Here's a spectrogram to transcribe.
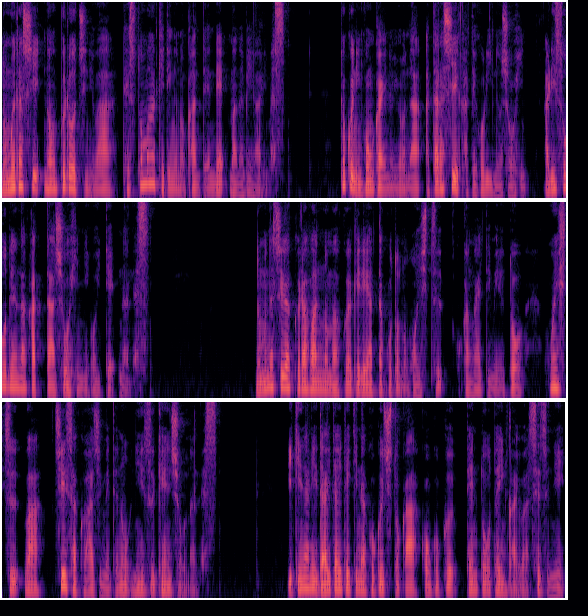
飲む出しのアプローチにはテストマーケティングの観点で学びがあります。特に今回のような新しいカテゴリーの商品、ありそうでなかった商品においてなんです。飲む出しがクラファンの幕開けでやったことの本質を考えてみると、本質は小さく始めてのニーズ検証なんです。いきなり大々的な告知とか広告、店頭展開はせずに、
